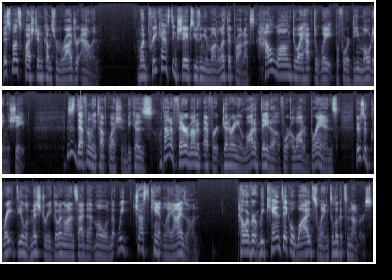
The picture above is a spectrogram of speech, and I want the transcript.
This month's question comes from Roger Allen. When precasting shapes using your monolithic products, how long do I have to wait before demolding the shape? This is definitely a tough question because without a fair amount of effort generating a lot of data for a lot of brands, there's a great deal of mystery going on inside that mold that we just can't lay eyes on. However, we can take a wide swing to look at some numbers.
